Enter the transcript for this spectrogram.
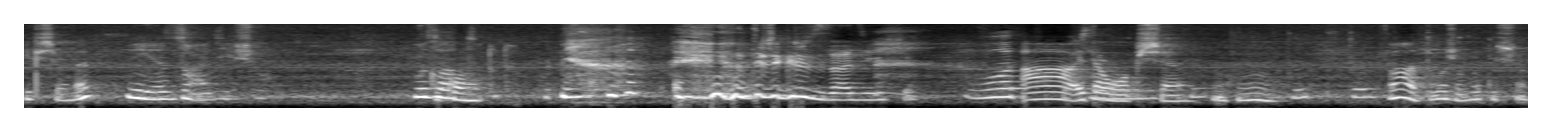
И все, да? Нет, сзади еще. Вот Какому тут? Ты же говоришь сзади еще. Вот. А, это общее. А, тоже, вот еще.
